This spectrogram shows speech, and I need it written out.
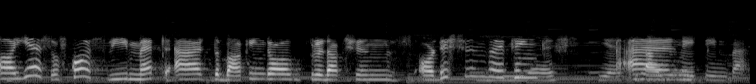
Uh, yes, of course. We met at the Barking Dog Productions auditions, I think. Yes. Yes. And- 2018 back.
